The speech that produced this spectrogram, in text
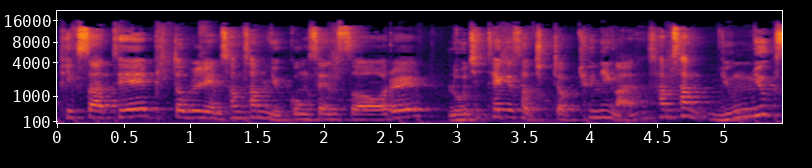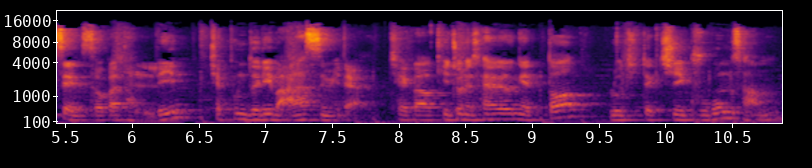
픽사트의 PWM3360 센서를 로지텍에서 직접 튜닝한 3366 센서가 달린 제품들이 많았습니다. 제가 기존에 사용했던 로지텍 G903,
